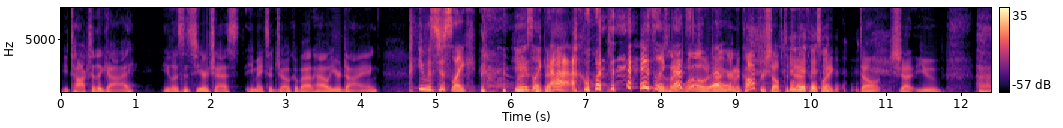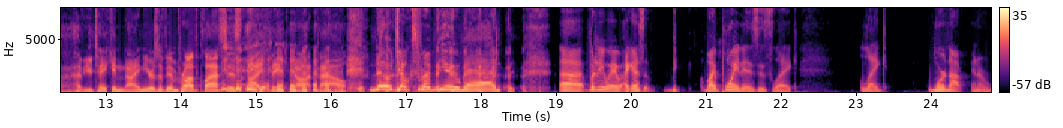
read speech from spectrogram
you talk to the guy. He listens to your chest. He makes a joke about how you're dying. He was just like he was like, ah, what the-" it's like like, that's "Whoa, ugh." you're gonna cough yourself to death." It's like, don't shut you. have you taken nine years of improv classes? I think not, pal. no jokes from you, man. Uh, but anyway, I guess be- my point is, is like, like we're not in a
